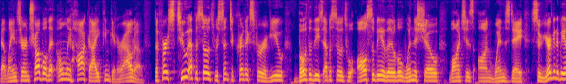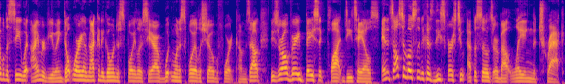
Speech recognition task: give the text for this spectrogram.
that lands her in trouble that only Hawkeye can get her out of. The first two episodes were sent to critics for review. Both of these episodes will also be available when the show launches on Wednesday, so you're going to be able to see what I'm reviewing. Don't worry, I'm not going to go into spoilers here. I wouldn't want to spoil the show before it comes out. These are all very basic plot details, and it's also mostly because these first two episodes are about laying the track.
